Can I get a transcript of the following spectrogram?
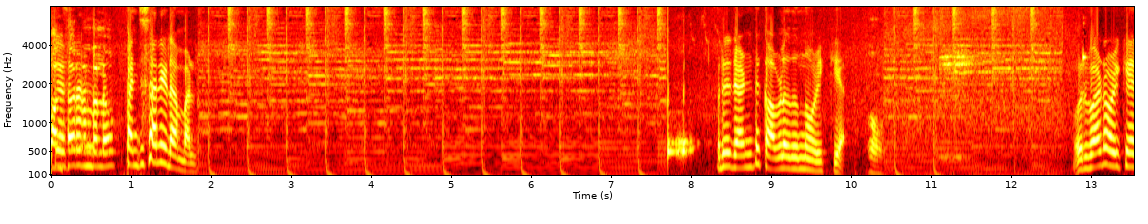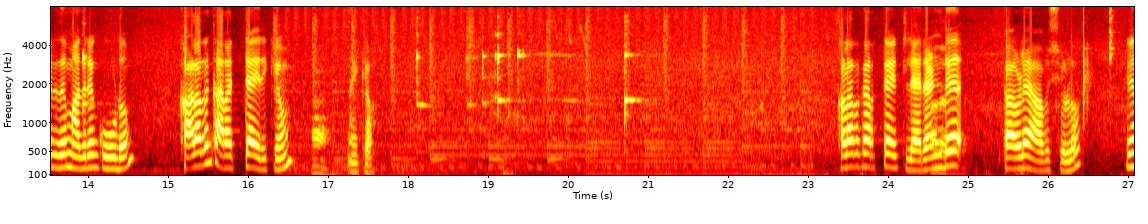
പഞ്ചസാര ഇടണ്ടല്ലോ? പഞ്ചസാര ഇടാൻ പാടില്ല. ഒരു രണ്ട് കവൾ ഇതൊന്ന് ഒഴിക്കുക. ഒരുപാട് ഒഴിക്കരുത് മധുരം കൂടും. കളറും കറക്റ്റ് ആയിരിക്കും. നോക്കോ കളർ കറക്റ്റ് ആയിട്ടില്ല. രണ്ട് കവളെ ആവശ്യമുള്ളൂ. ഇനി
